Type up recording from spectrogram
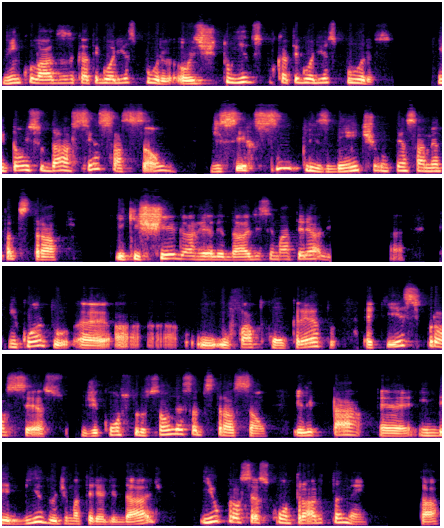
vinculadas a categorias puras, ou instituídas por categorias puras. Então, isso dá a sensação de ser simplesmente um pensamento abstrato e que chega à realidade e se materializa. Né? Enquanto é, a, a, o, o fato concreto é que esse processo de construção dessa abstração ele está é, embebido de materialidade e o processo contrário também, tá?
